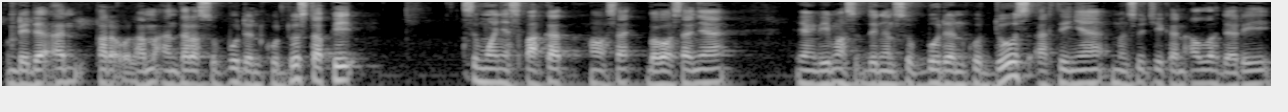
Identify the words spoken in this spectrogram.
pembedaan para ulama antara subuh dan kudus tapi semuanya sepakat bahwasanya yang dimaksud dengan subuh dan kudus artinya mensucikan Allah dari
